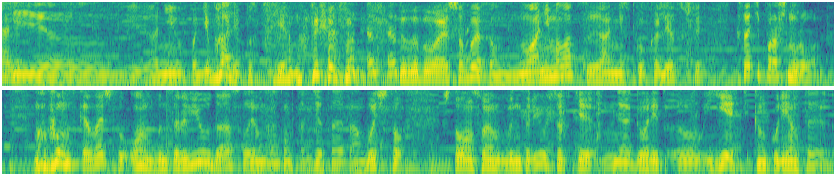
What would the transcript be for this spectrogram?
такие... э, Они погибали постоянно. Ты как бы- Ты забываешь об этом. Ну, они молодцы, они сколько лет шли. Кстати, про Шнурова. Могу вам сказать, что он в интервью, да, своем каком-то где-то я там вычитал, что он в своем в интервью все-таки говорит, э, есть конкуренты,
